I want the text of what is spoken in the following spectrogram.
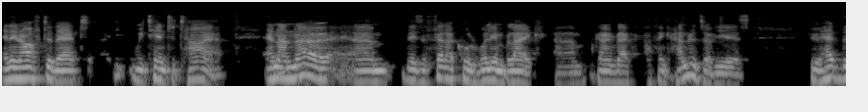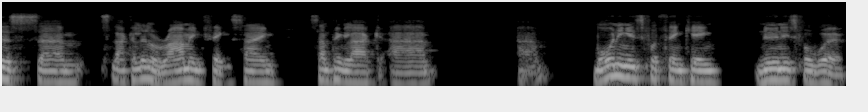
and then after that we tend to tire and i know um, there's a fellow called william blake um, going back i think hundreds of years who had this um, it's like a little rhyming thing saying something like um, um, morning is for thinking noon is for work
